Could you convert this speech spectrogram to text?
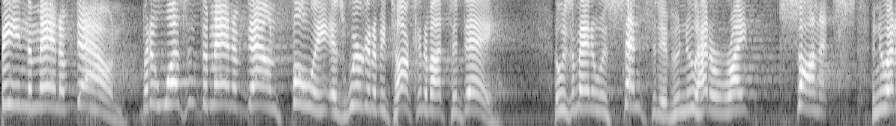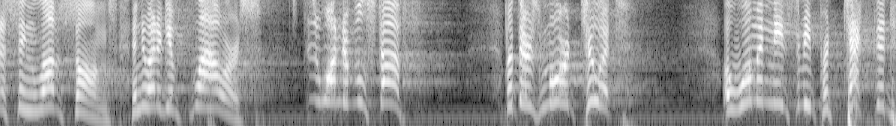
being the man of down. But it wasn't the man of down fully as we're going to be talking about today. It was a man who was sensitive, who knew how to write sonnets, and knew how to sing love songs, and knew how to give flowers. This is wonderful stuff. But there's more to it. A woman needs to be protected.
